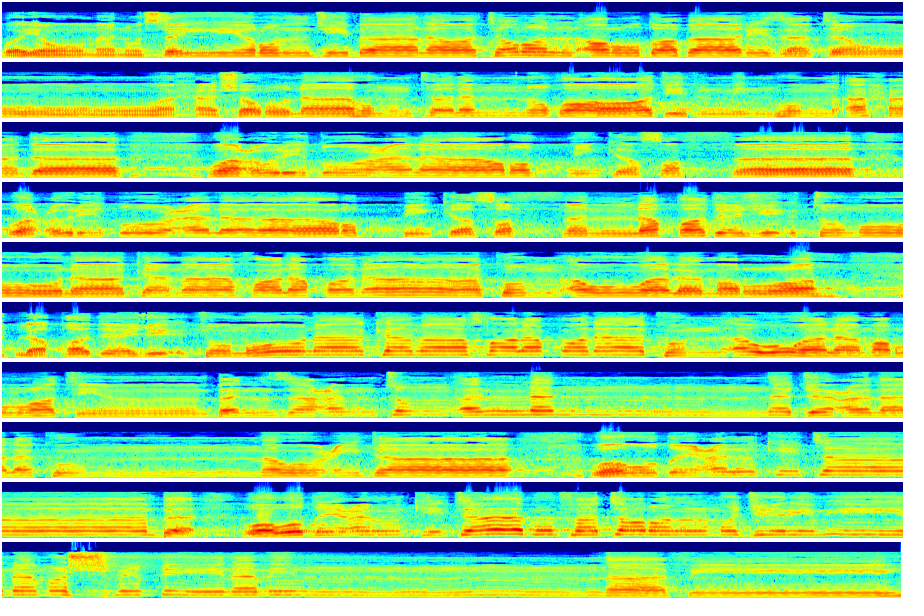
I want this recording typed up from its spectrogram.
ويوم نسير الجبال وترى الأرض بارزة وحشرناهم فلم نغادر منهم أحدا وعرضوا على ربك صفا وعرضوا على ربك صفا لقد جئتمونا كما خلقناكم أول مرة لقد جئتمونا كما خلقناكم أول مرة بل زعمتم أن لن نجعل لكم موعدا. ووضع الكتاب ووضع الكتاب فترى المجرمين مشفقين مما فيه.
